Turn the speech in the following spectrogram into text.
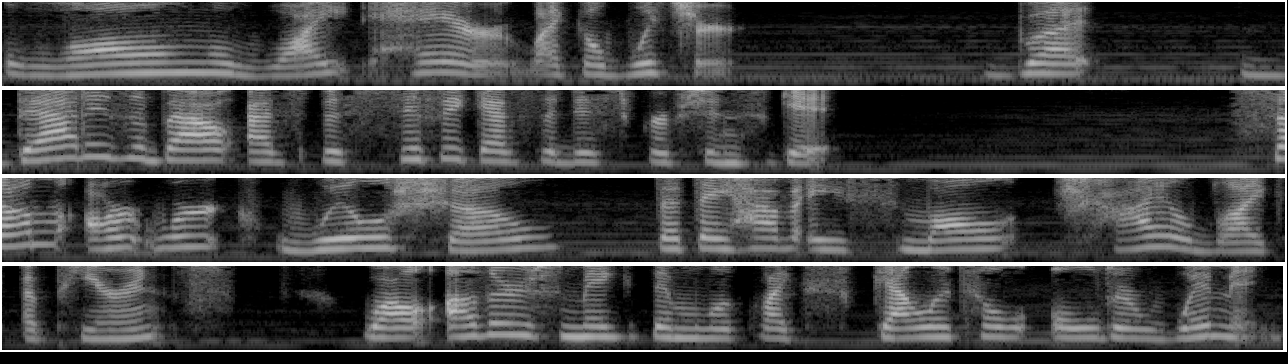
long white hair like a witcher. But that is about as specific as the descriptions get. Some artwork will show that they have a small childlike appearance, while others make them look like skeletal older women.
